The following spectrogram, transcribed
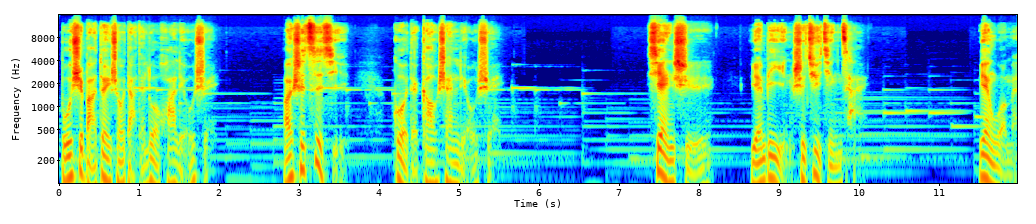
不是把对手打得落花流水，而是自己过得高山流水。现实远比影视剧精彩。愿我们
